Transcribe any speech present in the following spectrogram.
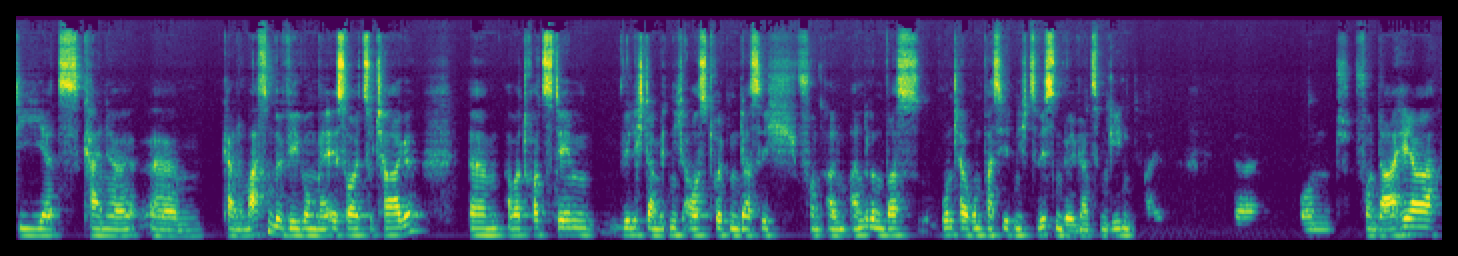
die jetzt keine, ähm, keine Massenbewegung mehr ist heutzutage, ähm, aber trotzdem will ich damit nicht ausdrücken, dass ich von allem anderen, was rundherum passiert, nichts wissen will. Ganz im Gegenteil. Äh, und von daher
